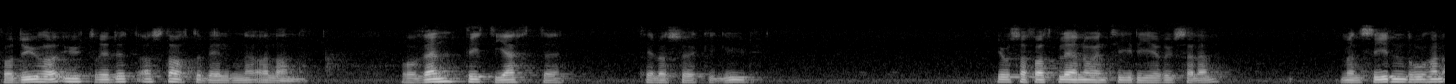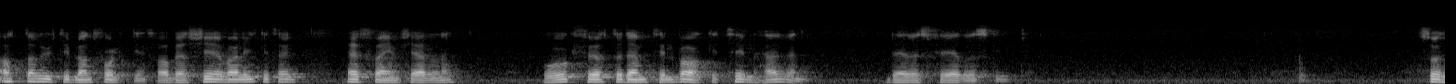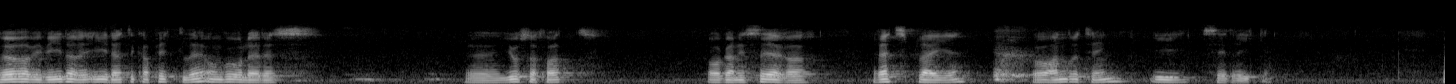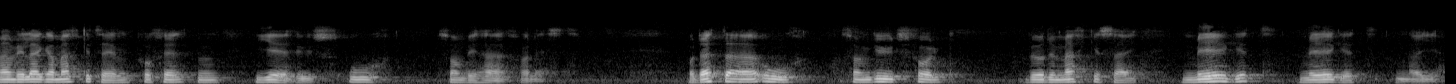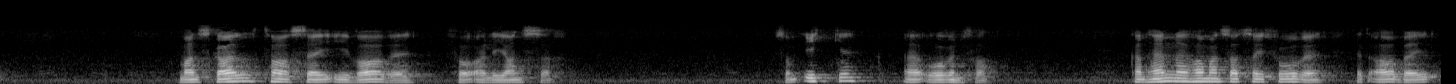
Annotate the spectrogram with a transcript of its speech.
for du har utryddet av startebildene av landet og vendt ditt hjerte til å søke Gud. Josafat ble nå en tid i Jerusalem, men siden dro han atter ut iblant folket, fra Bersheva like til Efraimfjellene, og førte dem tilbake til Herren, deres fedres Gud. Så hører vi videre i dette kapitlet om hvorledes eh, Josafat organiserer rettspleie og andre ting i sitt rike. Men vi legger merke til profeten Jehus ord, som vi her har lest. Og dette er ord som Guds folk burde merke seg meget, meget nøye. Man skal ta seg i vare for allianser som ikke er ovenfra, kan hende har man satt seg fore et arbeid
